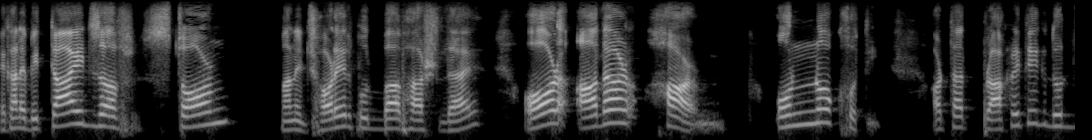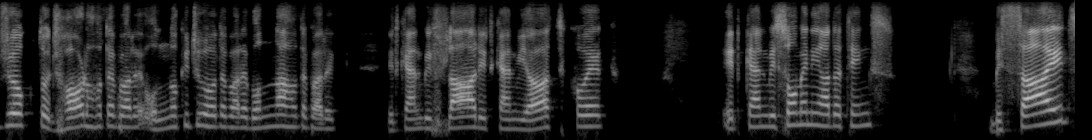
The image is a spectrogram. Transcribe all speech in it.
এখানে বিটাইডস অফ স্টর্ম মানে ঝড়ের পূর্বাভাস দেয় অর আদার হার্ম অন্য ক্ষতি। অর্থাৎ প্রাকৃতিক দুর্যোগ তো ঝড় হতে পারে, অন্য কিছু হতে পারে, বন্যা হতে পারে। It can be flood it can be earthquake it can be so many other things besides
